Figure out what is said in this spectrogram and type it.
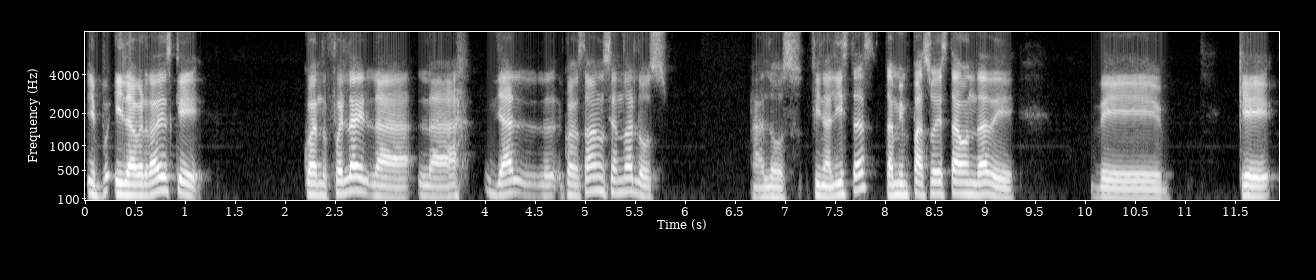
Y, y la verdad es que cuando fue la, la, la- ya, la- cuando estaba anunciando a los, a los finalistas, también pasó esta onda de, de que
